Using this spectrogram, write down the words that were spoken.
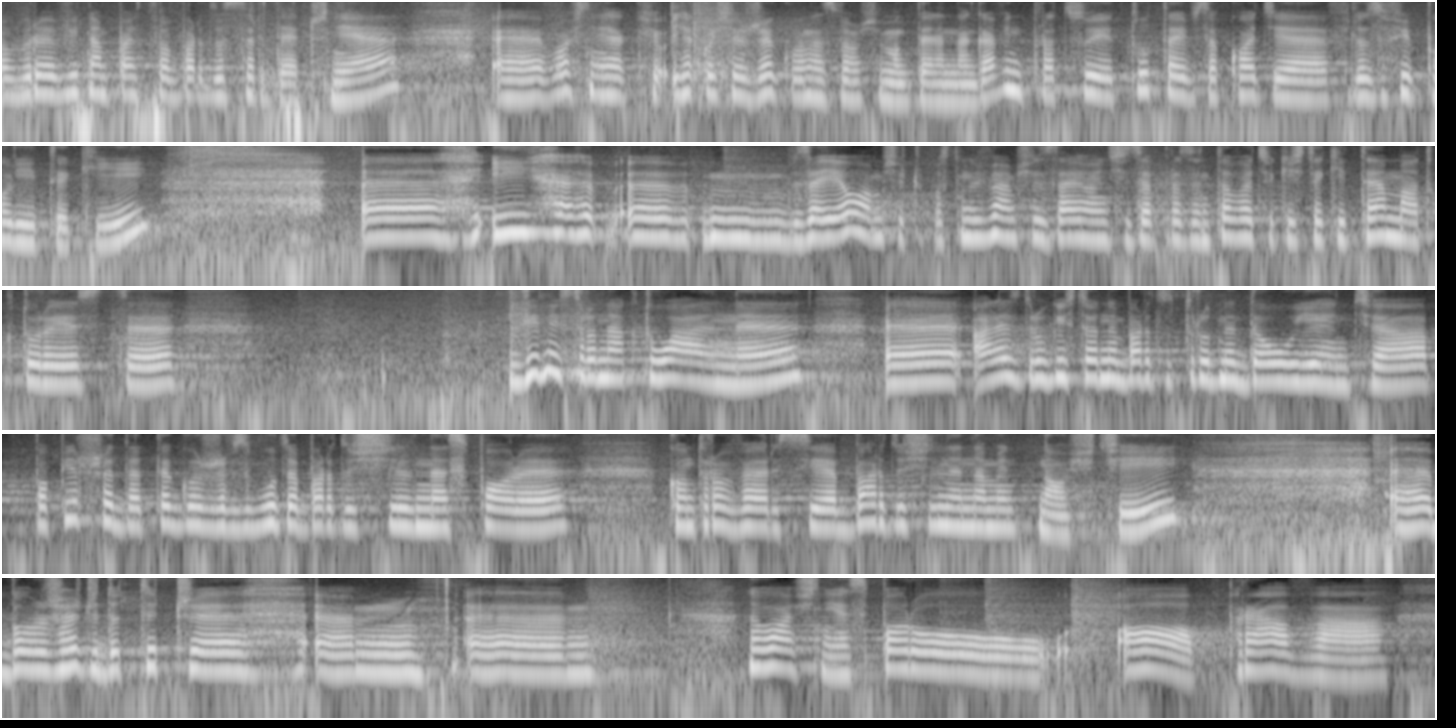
dobry, witam Państwa bardzo serdecznie. E, właśnie jak jako się rzekło, nazywam się Magdalena Gawin, pracuję tutaj w Zakładzie Filozofii Polityki e, i e, e, zajęłam się, czy postanowiłam się zająć i zaprezentować jakiś taki temat, który jest z jednej strony aktualny, ale z drugiej strony bardzo trudny do ujęcia. Po pierwsze dlatego, że wzbudza bardzo silne spory, kontrowersje, bardzo silne namiętności, bo rzecz dotyczy no właśnie sporu o prawa e,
